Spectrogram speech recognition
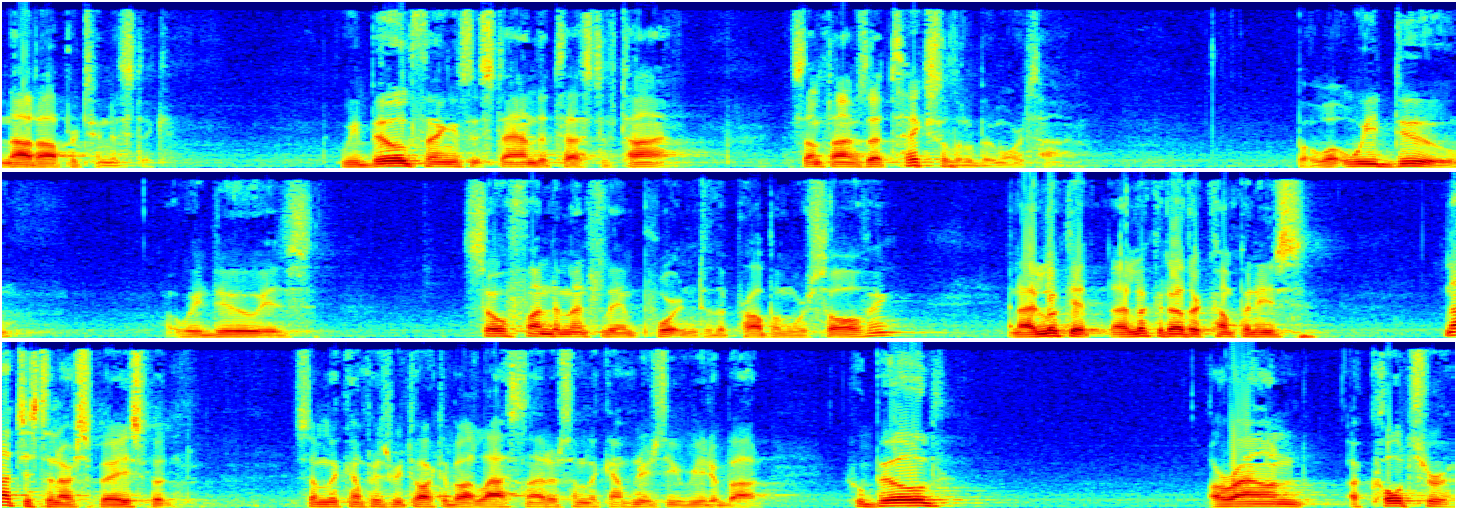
not opportunistic. We build things that stand the test of time. Sometimes that takes a little bit more time. But what we do, what we do is so fundamentally important to the problem we're solving. And I look at, I look at other companies, not just in our space, but some of the companies we talked about last night or some of the companies you read about, who build around a culture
